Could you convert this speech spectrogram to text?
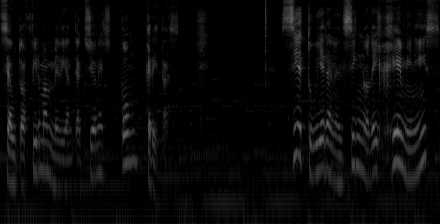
se autoafirman mediante acciones concretas. Si estuviera en el signo de Géminis,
